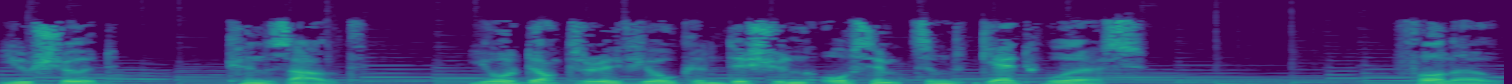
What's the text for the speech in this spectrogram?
You should consult your doctor if your condition or symptoms get worse. Follow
